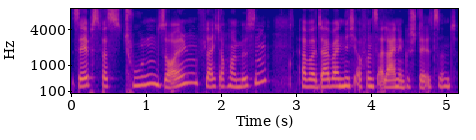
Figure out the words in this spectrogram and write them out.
selbst was tun sollen, vielleicht auch mal müssen, aber dabei nicht auf uns alleine gestellt sind.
